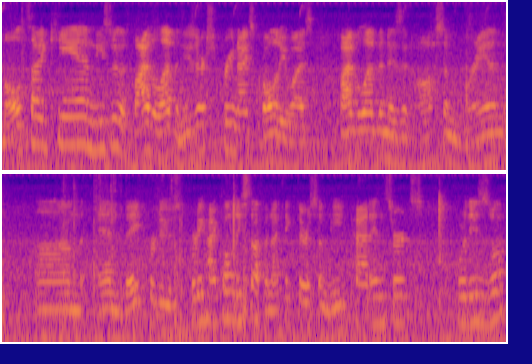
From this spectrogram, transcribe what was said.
MultiCam. These are the 511. These are actually pretty nice quality-wise. 511 is an awesome brand, um, and they produce pretty high-quality stuff, and I think there's some knee pad inserts for these as well.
